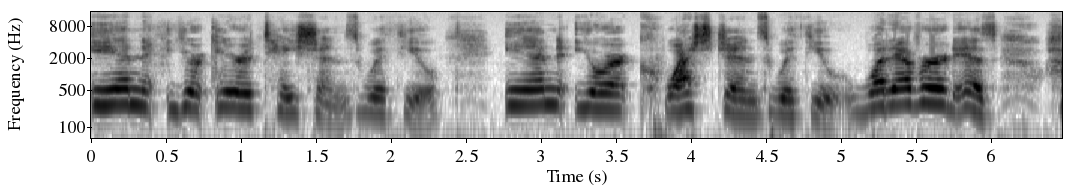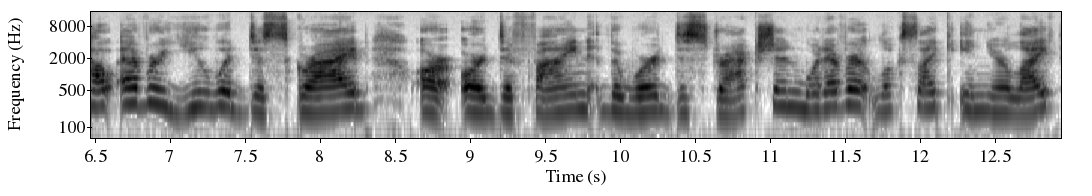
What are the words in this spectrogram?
in your irritations with you, in your questions with you, whatever it is, however you would describe or, or define the word distraction, whatever it looks like in your life,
